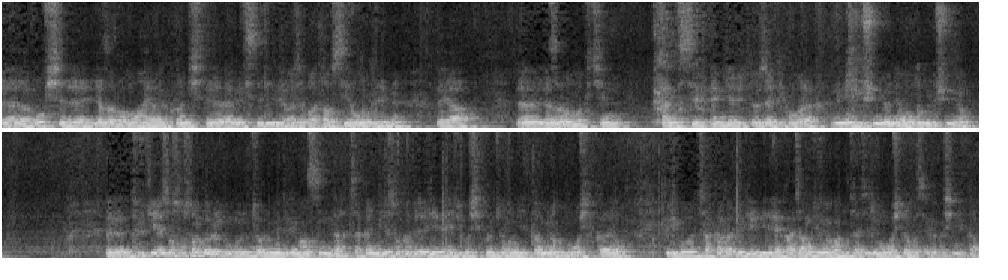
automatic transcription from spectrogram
E, o kişilere, yazar olma hayali kuran kişilere vermek istediği bir acaba tavsiye olabilir mi? Veya ee, yazar olmak için kendisi en gerekli özellik olarak neyi düşünüyor, ne olduğunu düşünüyor. 에, türkiye에서 소설가를 꿈꾸는 젊은이들이 많습니다. 작가님께서 그들에게 해주고 싶은 조언이 있다면 무엇일까요? 그리고 작가가 되기 위해 가장 중요한 자질이 무엇이라고 생각하십니까?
